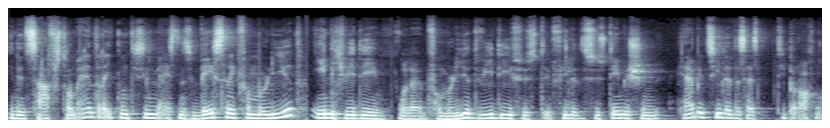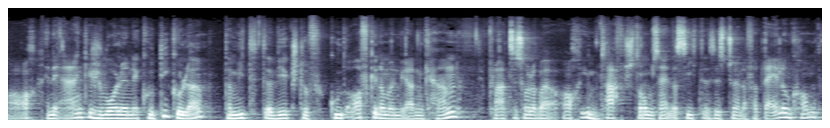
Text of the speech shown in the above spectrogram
in den Saftstrom eintreten und die sind meistens wässrig formuliert, ähnlich wie die oder formuliert wie die viele der systemischen Herbizide. Das heißt, die brauchen auch eine angeschwollene Cuticula, damit der Wirkstoff gut aufgenommen werden kann. Die Pflanze soll aber auch im Saftstrom sein, dass, sich, dass es zu einer Verteilung kommt.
